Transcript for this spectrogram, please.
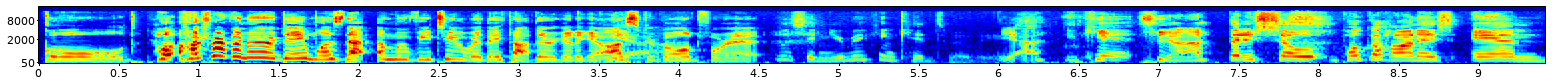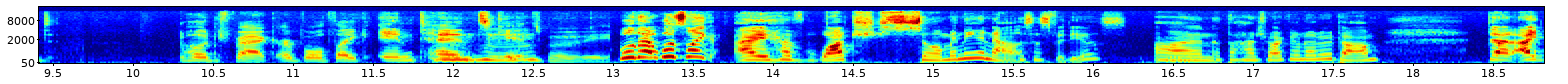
Gold." Hunchback of Notre Dame was that a movie too where they thought they were gonna get Oscar Yeah. Gold for it. Listen, you're making kids movies. Yeah. You can't. Yeah. That is so. Pocahontas and Hunchback are both like intense Mhm. kids movies. Well, that was like I have watched so many analysis videos on the Hunchback of Notre Dame that I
